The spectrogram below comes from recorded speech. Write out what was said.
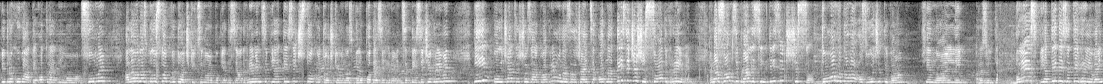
підрахувати окремо суми. Але у нас було 100 квиточків ціною по 50 гривень, це 5 тисяч, 100 квиточків у нас було по 10 гривень, це 1000 гривень. І виходить, що за аквагрим у нас залишається 1600 гривень. Разом зібрали 7600. Тому готова озвучити вам фінальний результат. Без 50 гривень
